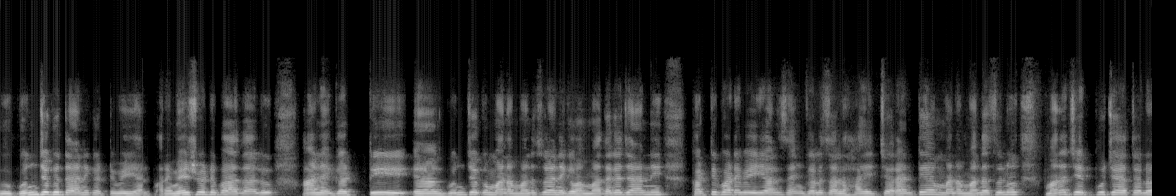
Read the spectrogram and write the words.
గుంజకు దాన్ని కట్టివేయాలి. పరమేశ్వరుడి పాదాలు అనే గట్టి గుంజకు మన మనసు అనే మదగజాన్ని కట్టిపడవేయాలని శంకర్లు సలహా ఇచ్చారు. అంటే మన మనసును మన చెప్పు చేతలో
